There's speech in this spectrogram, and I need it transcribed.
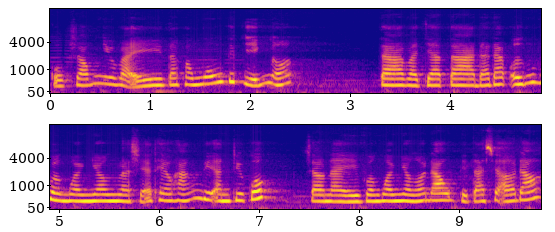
cuộc sống như vậy ta không muốn tiếp diễn nữa. Ta và cha ta đã đáp ứng Vân Quan Nhân là sẽ theo hắn đi Anh Triều Quốc. Sau này Vân Quan Nhân ở đâu thì ta sẽ ở đó.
